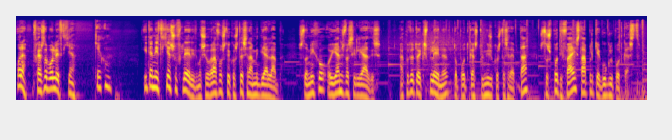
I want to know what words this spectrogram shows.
Ωραία. Ευχαριστώ πολύ, Ευτυχία. Και εγώ. Ήταν η Ευτυχία Σουφλέρη, δημοσιογράφος στο 24 Media Lab. Στον ήχο ο Γιάννης Βασιλιάδης. Ακούτε το Explainer, το podcast του News 24 στο Spotify, στα Apple και Google Podcast.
